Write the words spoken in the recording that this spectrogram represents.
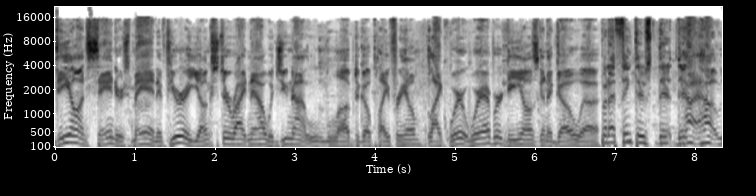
Deion Sanders, man, if you're a youngster right now, would you not love to go play for him? Like where, wherever Deion's going to go. Uh, But I think there's there, there's how, how,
